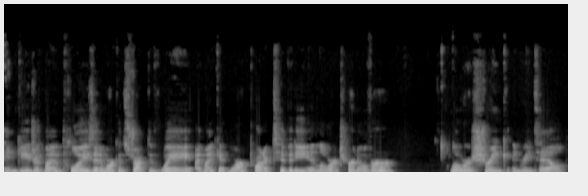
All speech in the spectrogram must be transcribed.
engage with my employees in a more constructive way, I might get more productivity and lower turnover, lower shrink in retail.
